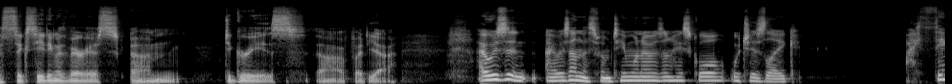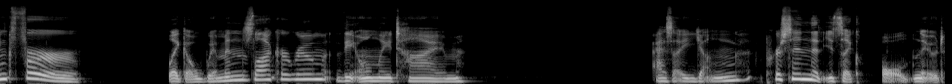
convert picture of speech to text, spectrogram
succeeding with various um, degrees. Uh, but yeah, I was in I was on the swim team when I was in high school, which is like I think for like a women's locker room, the only time as a young person that it's like all nude.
